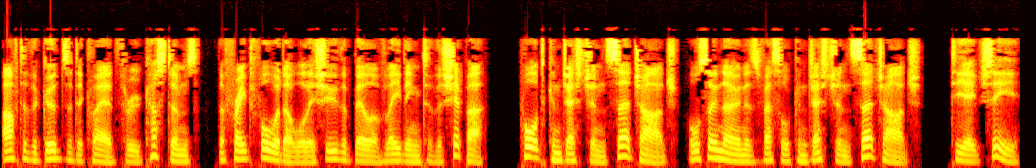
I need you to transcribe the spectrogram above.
After the goods are declared through customs, the freight forwarder will issue the bill of lading to the shipper. Port congestion surcharge, also known as vessel congestion surcharge, THC,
